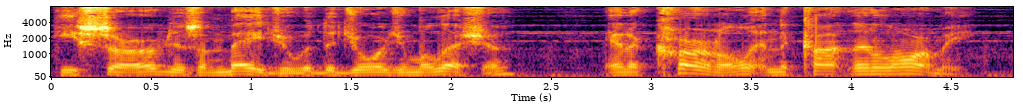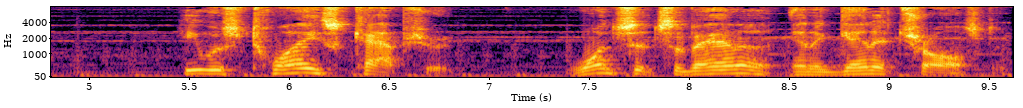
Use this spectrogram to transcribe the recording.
He served as a major with the Georgia militia and a colonel in the Continental Army. He was twice captured, once at Savannah and again at Charleston,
